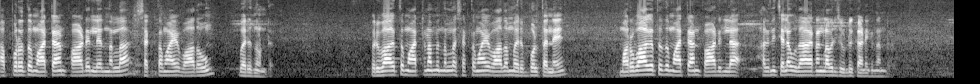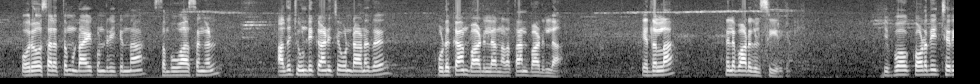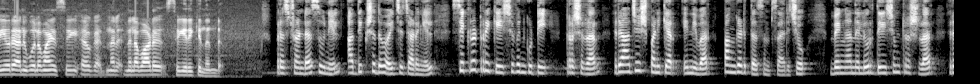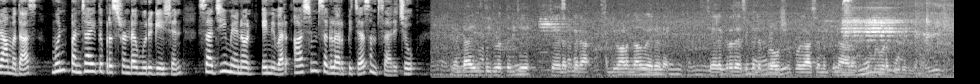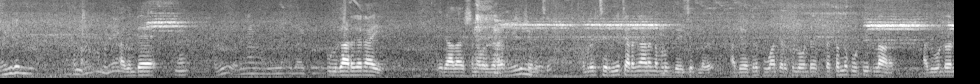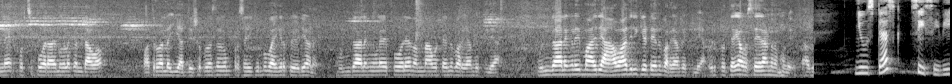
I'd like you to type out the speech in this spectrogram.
അപ്പുറത്ത് മാറ്റാൻ പാടില്ലെന്നുള്ള ശക്തമായ വാദവും വരുന്നുണ്ട്. ഒരു ഭാഗത്ത് മാറ്റണം എന്നുള്ള ശക്തമായ വാദം വരുമ്പോൾ തന്നെ മറുഭാഗത്ത് ഇത് മാറ്റാൻ പാടില്ല. അതിന് ചില ഉദാഹരണങ്ങൾ അവർ ചൂണ്ടിക്കാണിക്കുന്നുണ്ട്. ഓരോ സ്ഥലത്തും ഉണ്ടായിക്കൊണ്ടിരിക്കുന്ന സംഭവാസങ്ങൾ അത് ചൂണ്ടിക്കാണിച്ചുകൊണ്ടാണിത് കൊടുക്കാൻ പാടില്ല നടത്താൻ പാടില്ല എന്നുള്ള നിലപാടുകൾ സ്വീകരിക്കണം. ഇപ്പോൾ കോടതി ചെറിയൊരു അനുകൂലമായ സ്വീ- നിലപാട് സ്വീകരിക്കുന്നുണ്ട്. പ്രസിഡന്റ് സുനിൽ അധ്യക്ഷത വഹിച്ച ചടങ്ങിൽ സെക്രട്ടറി കേശവൻകുട്ടി ട്രഷറർ രാജേഷ് പണിക്കർ എന്നിവർ പങ്കെടുത്ത് സംസാരിച്ചു. വെങ്ങാനെല്ലൂർ ദേശം ട്രഷറർ രാമദാസ് മുൻ പഞ്ചായത്ത് പ്രസിഡന്റ് മുരുകേശൻ സജി മേനോൻ എന്നിവർ ആശംസകൾ അർപ്പിച്ച് സംസാരിച്ചു. ഇരുപത്തഞ്ച് ചേലക്കര ചേലക്കര കൂടിയിരിക്കുന്നത്. ഉദ്ഘാടകനായി രാധാകൃഷ്ണൻ അവർകളെ ക്ഷണിച്ച് നമ്മളൊരു ചെറിയ ചടങ്ങാണ് നമ്മൾ ഉദ്ദേശിച്ചിട്ടുള്ളത്. അദ്ദേഹത്തിന് പോകാൻ തിരക്കുള്ളതുകൊണ്ട് പെട്ടെന്ന് കൂട്ടിയിട്ടുള്ളതാണ്. അതുകൊണ്ട് തന്നെ കുറച്ച് പോരായ്മകളൊക്കെ ഉണ്ടാവാം. മാത്രമല്ല ഈ അധ്യക്ഷ പ്രസംഗം പ്രസംഗിക്കുമ്പോൾ ഭയങ്കര പേടിയാണ്. മുൻകാലങ്ങളെ പോലെ നന്നാവട്ടെ എന്ന് പറയാൻ പറ്റില്ല. മുൻകാലങ്ങളിൽ മാതിരി ആവാതിരിക്കട്ടെ എന്ന് പറയാൻ പറ്റില്ല. ഒരു പ്രത്യേക അവസ്ഥയിലാണ് നമ്മൾ ന്യൂസ് ഡെസ്ക് സിസിവി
